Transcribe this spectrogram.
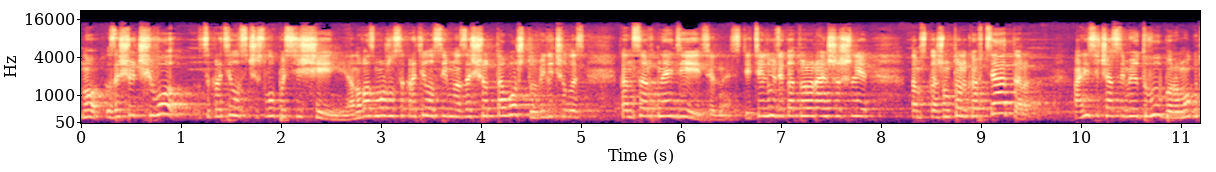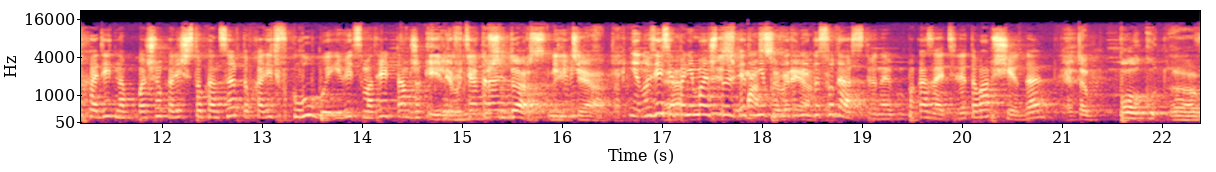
но за счет чего сократилось число посещений? Оно, возможно, сократилось именно за счет того, что увеличилась концертная деятельность. И те люди, которые раньше шли, там, скажем, только в театр, они сейчас имеют выбор и могут ходить на большое количество концертов, ходить в клубы и ведь смотреть там же Или в негосударственный Или в... театр. Не, ну здесь да? я понимаю, здесь что это не, это не государственный показатель, это вообще, да? Это пол э,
